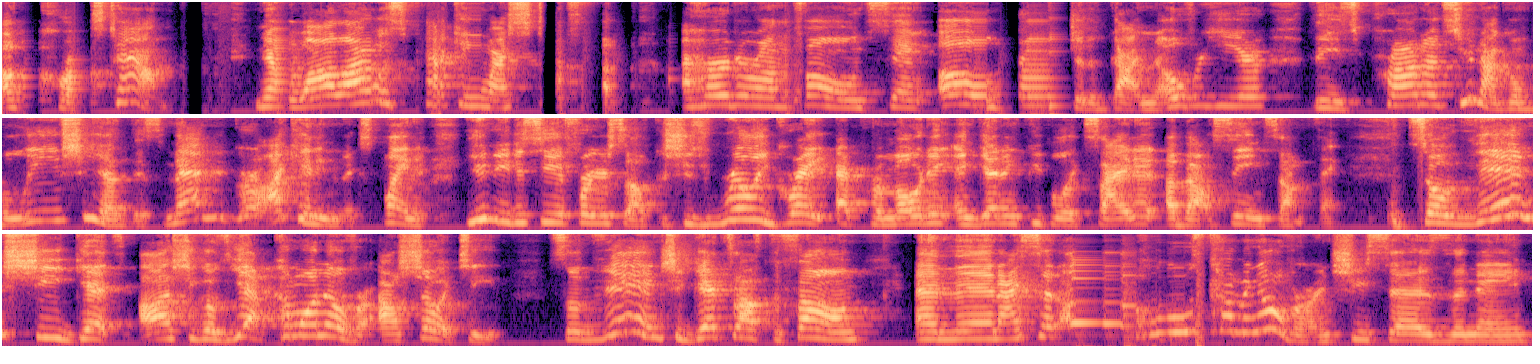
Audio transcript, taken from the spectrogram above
across town. Now, while I was packing my stuff up, I heard her on the phone saying, Oh, girl, you should have gotten over here. These products, you're not going to believe she had this magnet, girl. I can't even explain it. You need to see it for yourself because she's really great at promoting and getting people excited about seeing something. So then she gets, uh, she goes, Yeah, come on over. I'll show it to you. So then she gets off the phone, and then I said, Oh, who's coming over? And she says the name.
